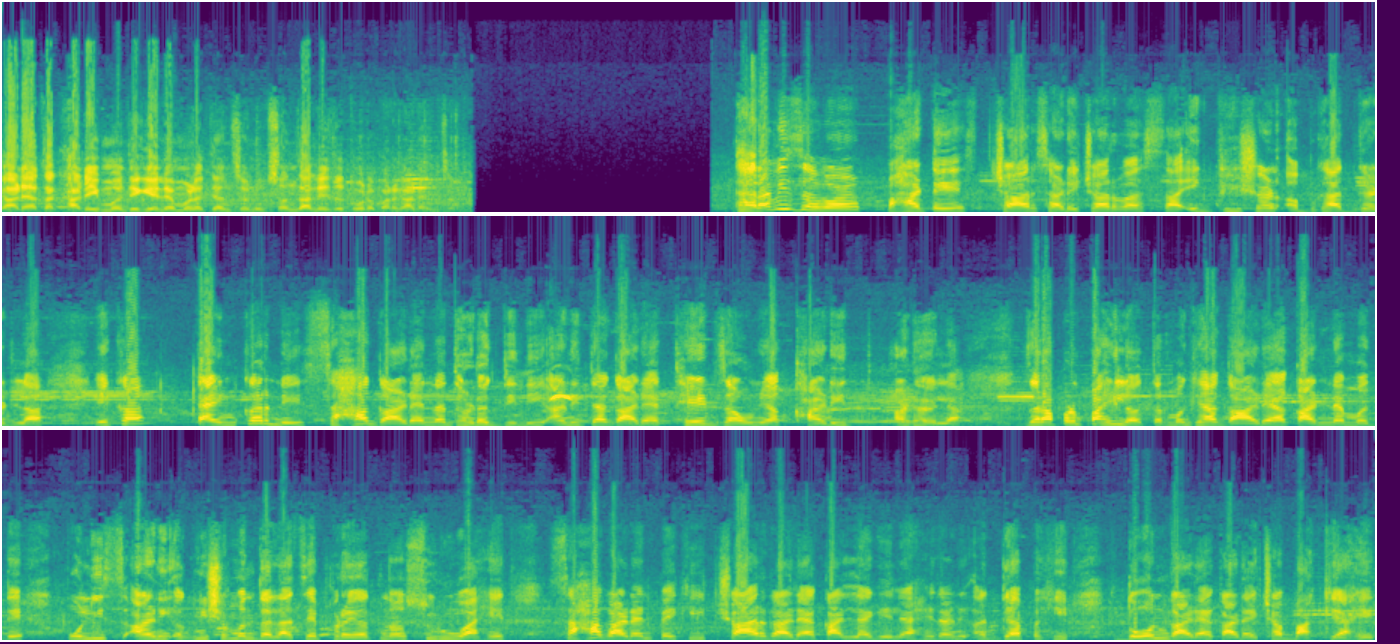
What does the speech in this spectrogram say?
गाड्या आता खाडीमध्ये गेल्यामुळे त्यांचं नुकसान झालेलं थोडंफार गाड्यांचं. धारावीजवळ पहाटे चार साडेचार वाजता एक भीषण अपघात घडला. एका टँकरने सहा गाड्यांना धडक दिली आणि त्या गाड्या थेट जाऊन या खाडीत आढळल्या. जर आपण पाहिलं तर मग ह्या गाड्या काढण्यामध्ये पोलीस आणि अग्निशमन दलाचे प्रयत्न सुरू आहेत. सहा गाड्यांपैकी चार गाड्या काढल्या गेल्या आहेत आणि अद्यापही दोन गाड्या काढायच्या बाकी आहेत.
